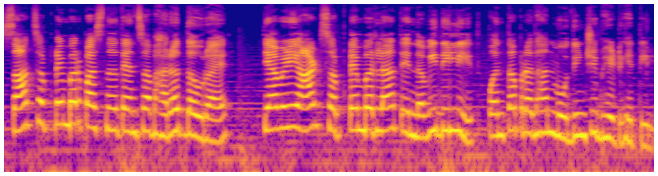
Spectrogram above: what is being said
सात सप्टेंबरपासनं त्यांचा भारत दौरा आहे. त्यावेळी आठ सप्टेंबरला ते नवी दिल्लीत पंतप्रधान मोदींची भेट घेतील.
